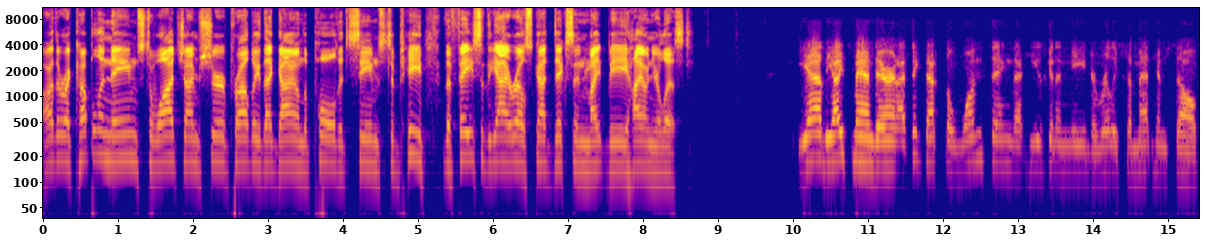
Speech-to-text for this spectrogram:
Are there a couple of names to watch? I'm sure probably that guy on the pole that seems to be the face of the IRL, Scott Dixon, might be high on your list. Yeah, the Iceman, Darren. I think that's the one thing that he's going to need to really cement himself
